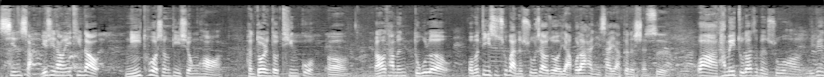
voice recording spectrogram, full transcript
欣赏，尤其他们一听到尼拓生弟兄哈、很多人都听过，哦，然后他们读了我们第一次出版的书，叫做《亚伯拉罕、以赛亚各的神》。是，哇，他们一读到这本书哈、里面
